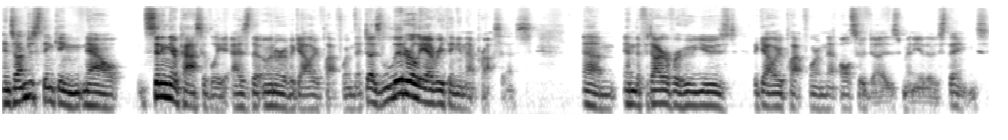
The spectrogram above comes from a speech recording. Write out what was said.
And so I'm just thinking now, sitting there passively as the owner of a gallery platform that does literally everything in that process, um, and the photographer who used the gallery platform that also does many of those things.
